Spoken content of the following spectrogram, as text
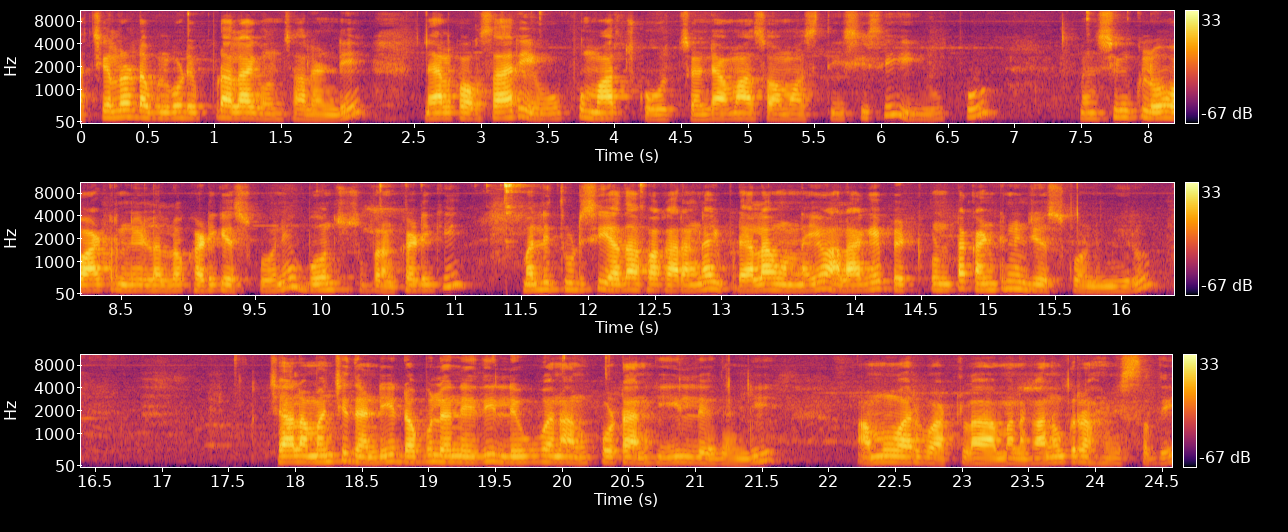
ఆ చిల్లర డబ్బులు కూడా ఎప్పుడు అలాగే ఉంచాలండి. నెలకు ఒకసారి ఉప్పు మార్చుకోవచ్చు అండి అమాస తీసేసి ఈ ఉప్పు మన సింక్లో వాటర్ నీళ్ళల్లో కడిగేసుకొని బోన్స్ శుభ్రం కడిగి మళ్ళీ తుడిసి యథాపకారంగా ఇప్పుడు ఎలా ఉన్నాయో అలాగే పెట్టుకుంటా కంటిన్యూ చేసుకోండి మీరు. చాలా మంచిదండి. డబ్బులు అనేది లేవు అని అనుకోవటానికి వీలు లేదండి. అమ్మవారు అట్లా మనకు అనుగ్రహం ఇస్తుంది.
